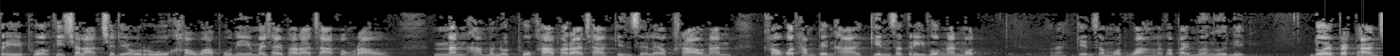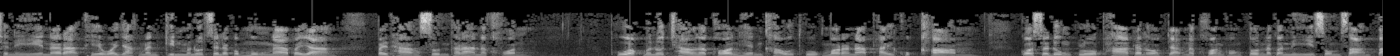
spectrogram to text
ตรีพวกที่ฉลาดเฉลียวรู้เขาว่าผู้นี้ไม่ใช่พระราชาของเรา นั่นอมนุษย์ผู้ฆ่าพระราชากินเสร็จแล้วคราวนั้น เขาก็ทำเป็นอุบายกินสตรีพวกนั้นหมดนะกินหมดวังแล้วก็ไปเมืองอื่นอีก ด้วยประการฉะนี้นรเทวยักษ์นั้นกินมนุษย์เสร็จแล้วก็มุ่งหน้าไปยังไปทางสุนทรนคร พวกมนุษย์ชาวนครเห็นเขาถูกมรณะภัยคุกคาม ก็สะดุ้งกลัวพากันออกจากนครของตนแล้วก็หนีซมซานไป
